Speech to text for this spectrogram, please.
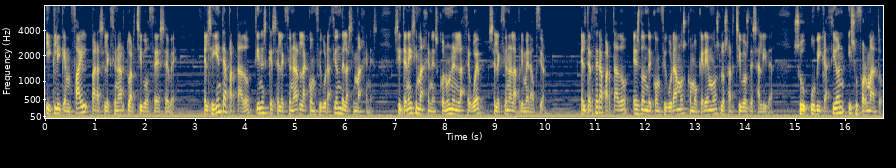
y clic en File para seleccionar tu archivo CSV. El siguiente apartado tienes que seleccionar la configuración de las imágenes. Si tenéis imágenes con un enlace web, selecciona la primera opción. El tercer apartado es donde configuramos como queremos los archivos de salida, su ubicación y su formato.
